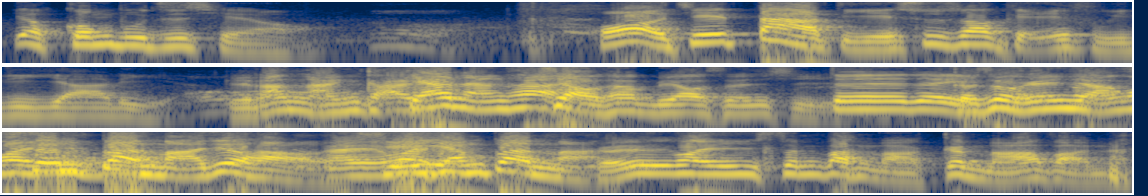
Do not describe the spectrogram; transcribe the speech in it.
要公布之前哦。华尔街大跌，是不是要给 FED 压力啊？给他难看，给他难看，叫他不要升息。对对对。可是我跟你讲，万一升半码就好，学羊半码。可是万一升半码更麻烦了。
